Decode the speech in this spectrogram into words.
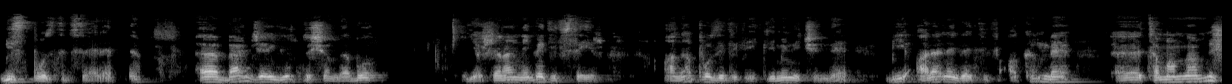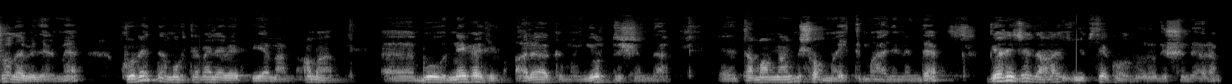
Biz pozitif seyretti. Bence yurt dışında bu yaşanan negatif seyir ana pozitif iklimin içinde bir ara negatif akım ve e, tamamlanmış olabilir mi? Kuvvetle muhtemel evet diyemem ama e, bu negatif ara akımın yurt dışında e, tamamlanmış olma ihtimalinin de görece daha yüksek olduğunu düşünüyorum.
